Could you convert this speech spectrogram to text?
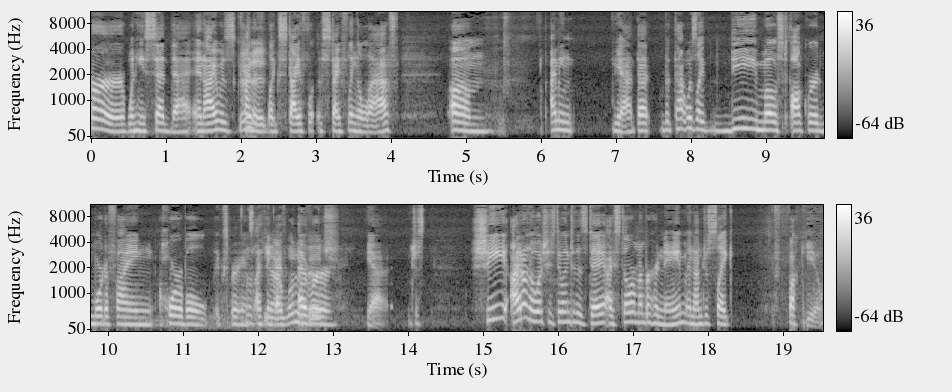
her when he said that and i was kind of like stifl- stifling a laugh um i mean yeah that but that was like the most awkward mortifying horrible experience i think Yeah, i've ever bitch. yeah just she i don't know what she's doing to this day i still remember her name and i'm just like fuck you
